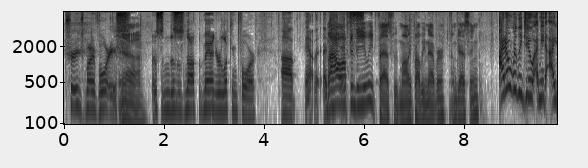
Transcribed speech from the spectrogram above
change my voice. Yeah. Listen, this is not the man you're looking for. Uh, yeah. But how often do you eat fast food, Molly? Probably never. I'm guessing. I don't really do. I mean, I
